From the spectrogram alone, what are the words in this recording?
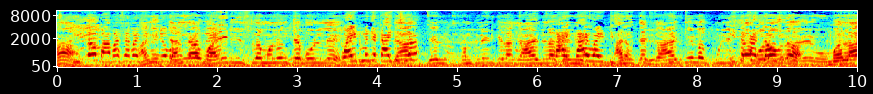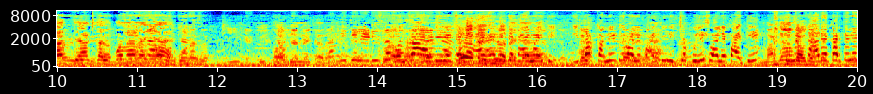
हा. बाबासाहेबांची आणि व्हिडिओ त्यांना वाईट दिसलं म्हणून ते बोलले. वाईट म्हणजे काय त्या- दिसलं? ते कंप्लेंट केला गार्डला काय- काय वाईट त्यांनी दिसलं? आणि त्या गार्डने मग इथं पोलिसला काय जाऊ बोलावलं. मला त्या कल्पना नाही आहे ती लेडीजला कोणता ऑर्डिनेटर काय माहिती? इथं कमिटीवाले पाहिजे इथचे पोलीसवाले पाहिजे कार्यकर्ते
